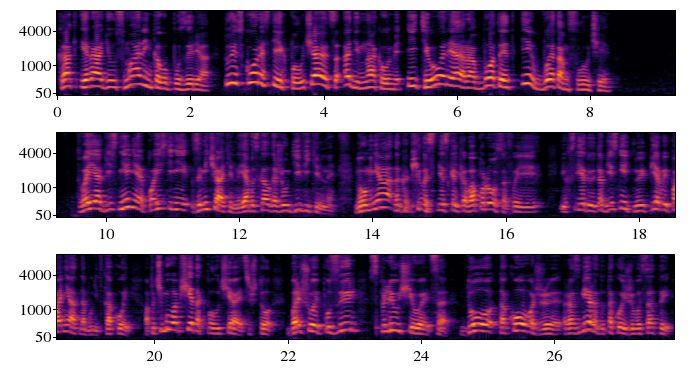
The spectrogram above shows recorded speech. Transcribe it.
как и радиус маленького пузыря, то и скорости их получаются одинаковыми, и теория работает и в этом случае. Твои объяснения поистине замечательны, я бы сказал даже удивительны. Но у меня накопилось несколько вопросов, и их следует объяснить. Ну и первый понятно будет какой. А почему вообще так получается, что большой пузырь сплющивается до такого же размера, до такой же высоты,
